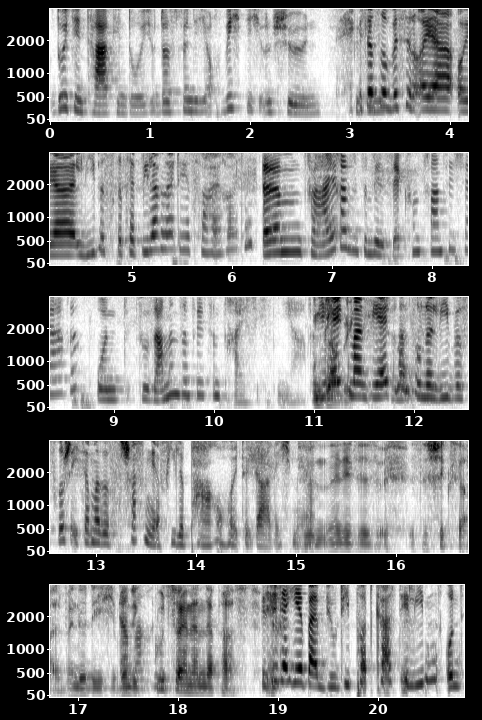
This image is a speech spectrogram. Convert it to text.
durch den Tag hindurch. Und das finde ich auch wichtig und schön. Ist das so ein bisschen euer, euer Liebesrezept? Wie lange seid ihr jetzt verheiratet? Ähm, verheiratet sind wir jetzt 26 Jahre und zusammen sind wir jetzt im 30. Jahr. Wie hält, man, wie hält man so eine Liebe frisch? Ich sag mal, das schaffen ja viele Paare heute gar nicht mehr. Nee, Das ist, das ist Schicksal, wenn du dich, wenn du gut zueinander passt. Wir sind ja hier beim Beauty-Podcast, ihr Lieben. Und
